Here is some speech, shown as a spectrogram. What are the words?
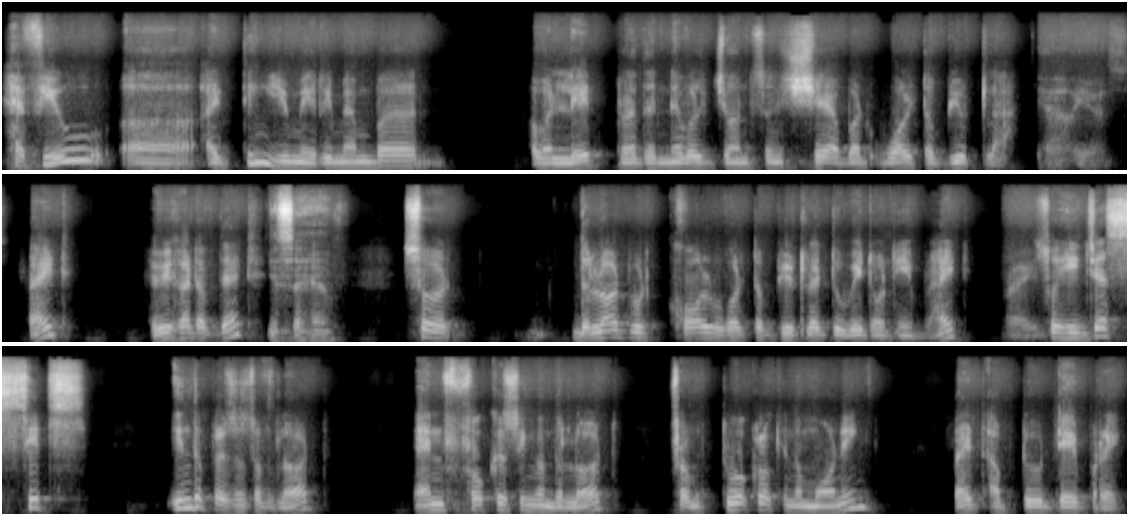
Have you, uh, I think you may remember our late brother Neville Johnson share about Walter Butler, Yeah, yes. right? Have you heard of that? Yes, I have. So the Lord would call Walter Butler to wait on him, right? Right. So he just sits in the presence of the Lord and focusing on the Lord from two o'clock in the morning right up to daybreak.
